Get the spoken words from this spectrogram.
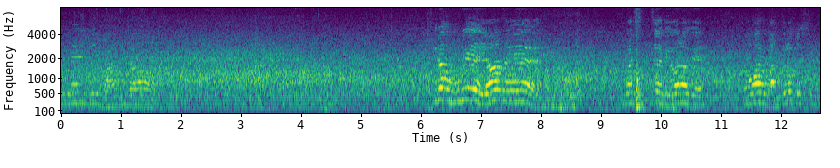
선배님 말은요. 이런 우리의 애환을 누가 진짜 리얼하게 영화로 만들어줬으면.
